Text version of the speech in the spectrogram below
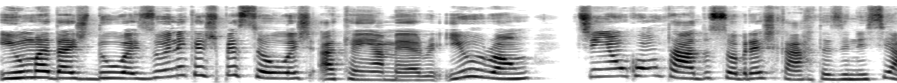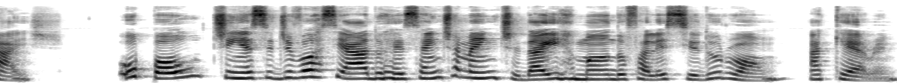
e uma das duas únicas pessoas a quem a Mary e o Ron tinham contado sobre as cartas iniciais. O Paul tinha se divorciado recentemente da irmã do falecido Ron, a Karen.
